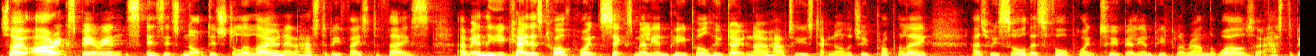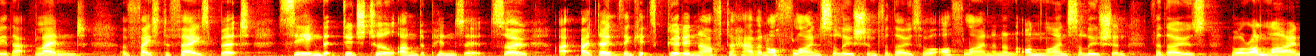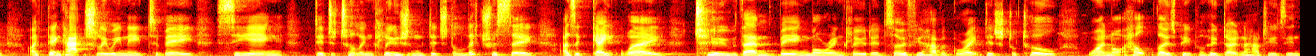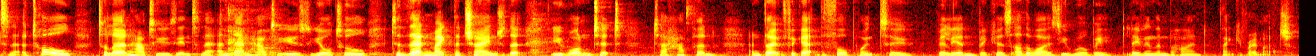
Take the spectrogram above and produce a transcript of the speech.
So our experience is it's not digital alone and it has to be face to face. Um, in the UK, there's 12.6 million people who don't know how to use technology properly. As we saw, there's 4.2 billion people around the world. So it has to be that blend of face to face, but seeing that digital underpins it. So I, I don't think it's good enough to have an offline solution for those who are offline and an online solution for those who are online. I think actually we need to be seeing digital inclusion, digital literacy as a gateway to them being more included. So if you have a great digital tool, why not help those people who don't know how to use the internet at all to learn how to use the internet and then how to use your tool to then make the change that you want it to happen. And don't forget the 4.2 billion because otherwise you will be leaving them behind. Thank you very much.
